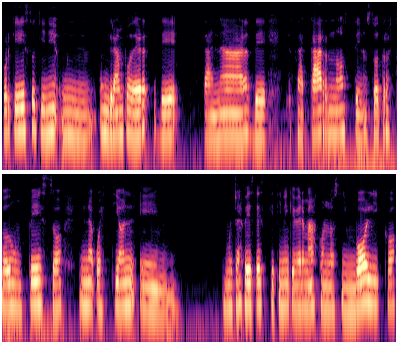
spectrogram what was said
porque eso tiene un, gran poder de sanar, de sacarnos de nosotros todo un peso y una cuestión em, muchas veces que tiene que ver más con lo simbólico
